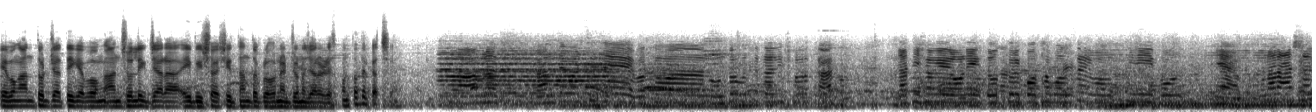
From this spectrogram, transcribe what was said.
এবং আন্তর্জাতিক এবং আঞ্চলিক যারা এই বিষয়ে সিদ্ধান্ত গ্রহণের জন্য যারা রেসপন্স তাদের কাছে। তো আমরা জানতে পারছি যে বর্তমান অন্তর্বর্তীকালীন সরকার জাতিসংঘের অনেক দপ্তরে কথা বলছে এবং তিনি হ্যাঁ, ওনারা আশ্বাস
